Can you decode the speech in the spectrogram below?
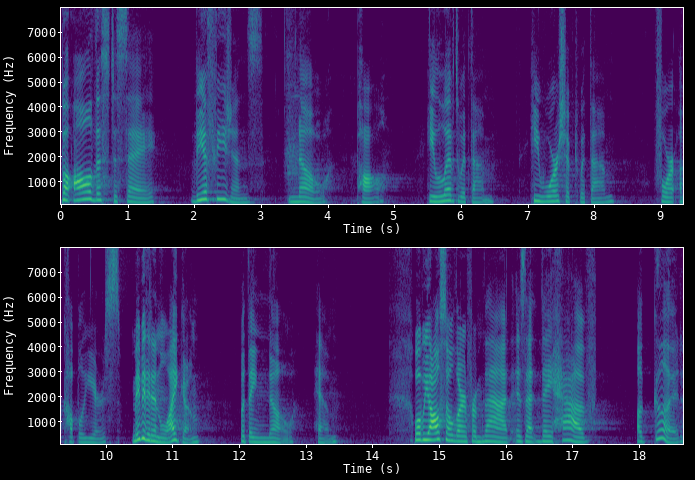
But all this to say, the Ephesians know Paul. He lived with them, he worshiped with them for a couple years. Maybe they didn't like him, but they know him. What we also learn from that is that they have a good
